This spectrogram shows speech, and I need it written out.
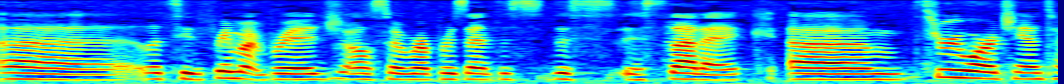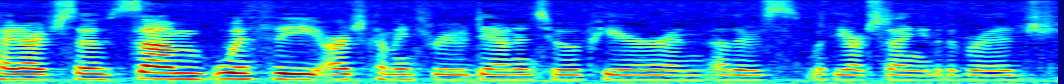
uh, let's see, the Fremont Bridge also represent this, this aesthetic um, through arch and tight arch. So some with the arch coming through down into a pier, and others with the arch dying into the bridge.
